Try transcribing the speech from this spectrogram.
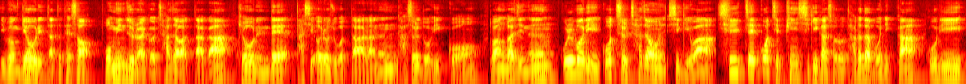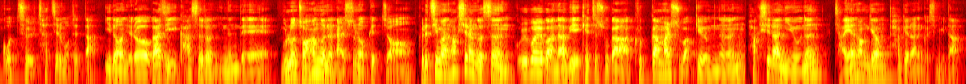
이번 겨울이 따뜻해서 봄인 줄 알고 찾아왔다가 겨울인데 다시 얼어 죽었다라는 가설도 있고 또 한 가지는 꿀벌이 꽃을 찾아온 시기와 실제 꽃이 핀 시기가 서로 다르다 보니까 꿀이 꽃을 찾지를 못했다. 이런 여러 가지 가설은 있는데 물론 정확한 거는 알 수는 없겠죠. 그렇지만 확실한 것은 꿀벌과 나비의 개체수가 급감할 수밖에 없는 확실한 이유는 자연환경 파괴라는 것입니다.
